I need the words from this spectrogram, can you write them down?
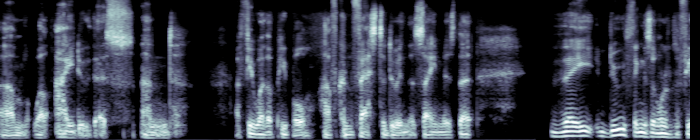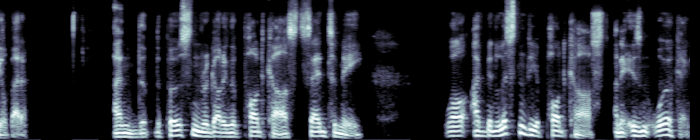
um, well, I do this, and a few other people have confessed to doing the same, is that they do things in order to feel better. And the, the person regarding the podcast said to me, Well, I've been listening to your podcast and it isn't working.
